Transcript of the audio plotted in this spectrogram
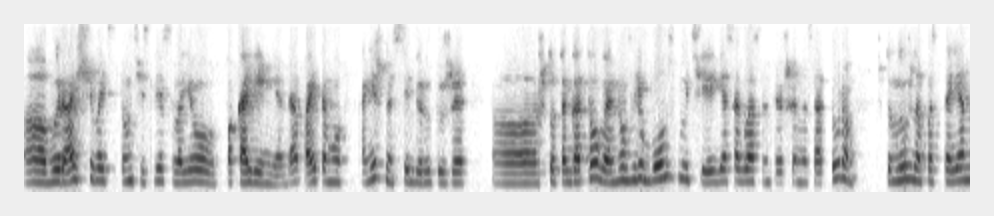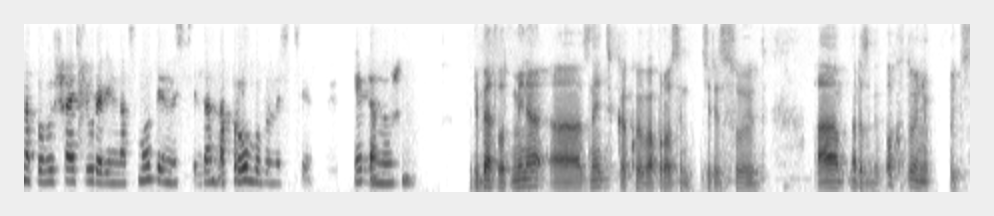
выращивать в том числе свое поколение, да, поэтому, конечно, все берут уже э, что-то готовое, но в любом случае я согласна совершенно с Артуром, что нужно постоянно повышать уровень насмотренности, да, напробованности, это нужно. Ребят, вот меня, а, знаете, какой вопрос интересует? А разбирал кто-нибудь,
